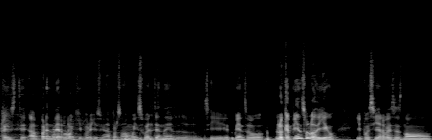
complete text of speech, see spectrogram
este, aprenderlo aquí, pero yo soy una persona muy suelta en el. Sí, pienso. Lo que pienso lo digo. Y pues sí, a veces no,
